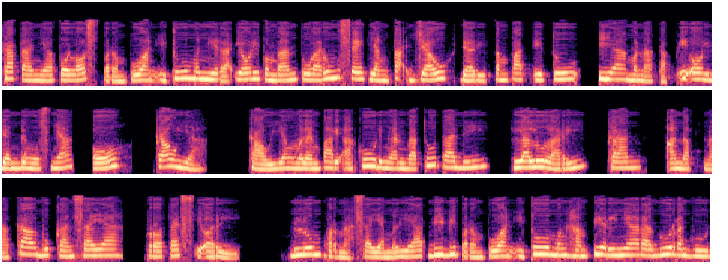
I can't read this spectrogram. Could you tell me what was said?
Katanya polos perempuan itu mengira Iori pembantu warung sek yang tak jauh dari tempat itu, ia menatap Iori dan dengusnya, oh, kau ya. kau yang melempari aku dengan batu tadi, lalu lari, kan, anak nakal bukan saya, protes Iori. Belum pernah saya melihat bibi perempuan itu menghampirinya ragu-ragu,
